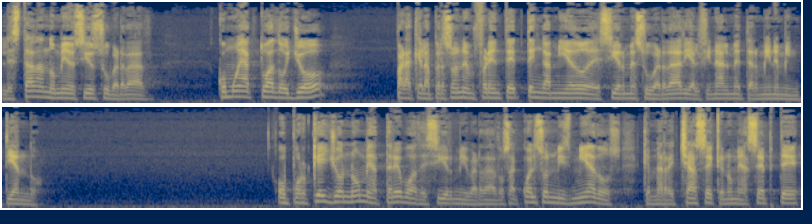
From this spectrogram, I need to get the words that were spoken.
le está dando miedo decir su verdad. ¿Cómo he actuado yo para que la persona enfrente tenga miedo de decirme su verdad y al final me termine mintiendo? ¿O por qué yo no me atrevo a decir mi verdad? O sea, ¿cuáles son mis miedos? Que me rechace, que no me acepte,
